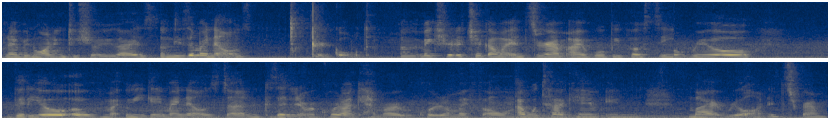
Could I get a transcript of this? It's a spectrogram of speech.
and I've been wanting to show you guys. And these are my nails. They're gold. Um, make sure to check out my Instagram. I will be posting a real video of my, me getting my nails done because I didn't record on camera. I recorded on my phone. I will tag him in my reel on Instagram.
